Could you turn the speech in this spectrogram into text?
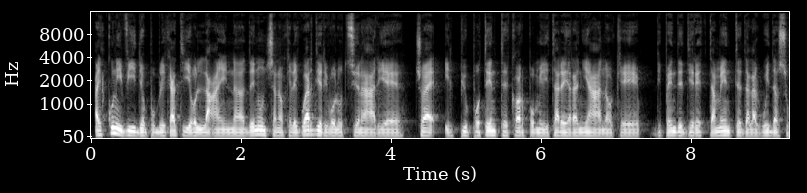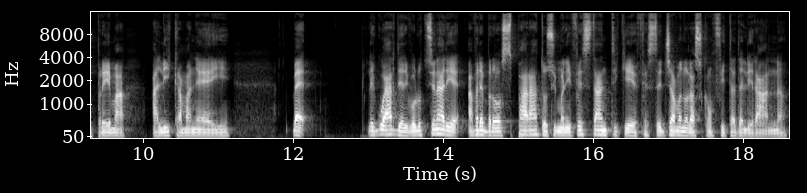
Alcuni video pubblicati online denunciano che le guardie rivoluzionarie, cioè il più potente corpo militare iraniano che dipende direttamente dalla guida suprema Ali Khamenei, beh, le guardie rivoluzionarie avrebbero sparato sui manifestanti che festeggiavano la sconfitta dell'Iran.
